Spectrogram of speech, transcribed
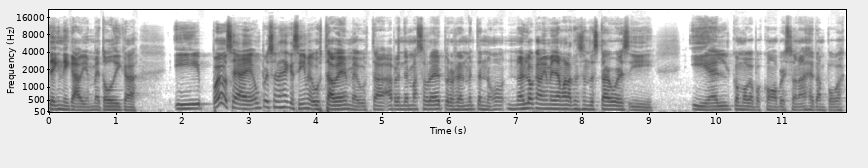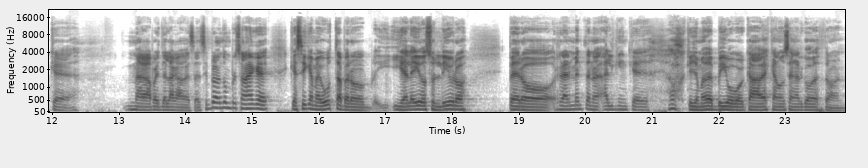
técnica, bien metódica. Y pues, o sea, es un personaje que sí me gusta ver, me gusta aprender más sobre él, pero realmente no, no es lo que a mí me llama la atención de Star Wars. Y, y él, como que, pues, como personaje, tampoco es que me haga perder la cabeza. Es simplemente un personaje que, que sí que me gusta, pero y, he leído sus libros, pero realmente no es alguien que, oh, que yo me desvivo por cada vez que anuncian algo de Throne.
